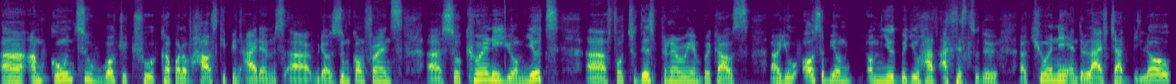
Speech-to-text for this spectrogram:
Uh, I'm going to walk you through a couple of housekeeping items uh, with our Zoom conference. Uh, so currently you're mute. Uh, for today's plenary and breakouts, uh, you'll also be on, on mute, but you have access to the uh, Q&A and the live chat below.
